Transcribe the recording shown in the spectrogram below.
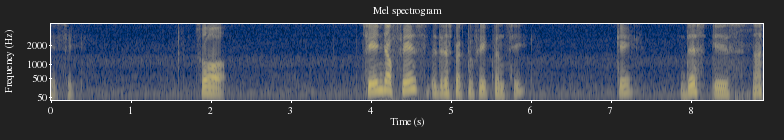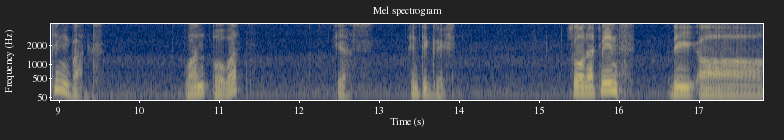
AC. So, change of phase with respect to frequency okay, this is nothing but 1 over S integration. So, that means the uh,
